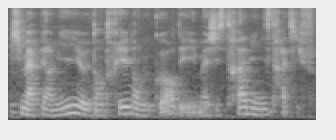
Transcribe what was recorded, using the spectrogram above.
qui m'a permis euh, d'entrer dans le corps des magistrats administratifs.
